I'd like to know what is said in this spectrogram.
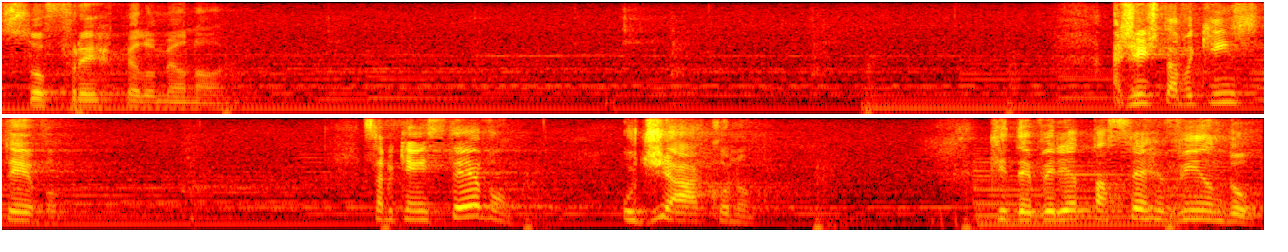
sofrer pelo meu nome. A gente estava aqui em Estevão. Sabe quem é Estevão? O diácono, que deveria estar servindo,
